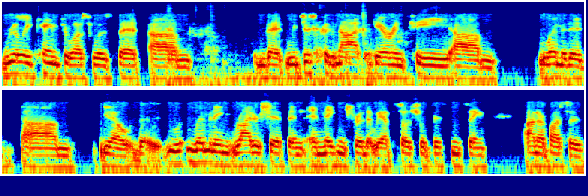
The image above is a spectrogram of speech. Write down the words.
really came to us was that um, that we just could not guarantee um, limited um, you know the limiting ridership and, and making sure that we have social distancing on our buses.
